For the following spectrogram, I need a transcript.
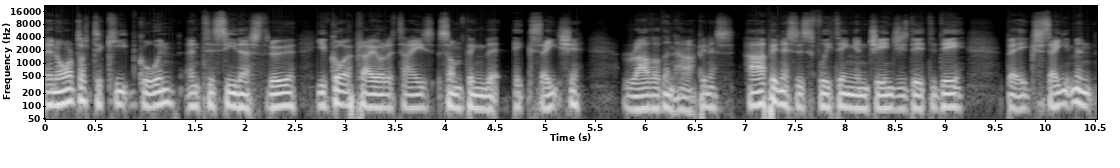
in order to keep going and to see this through, you've got to prioritize something that excites you rather than happiness. Happiness is fleeting and changes day to day, but excitement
